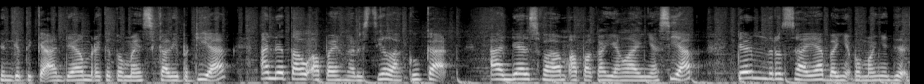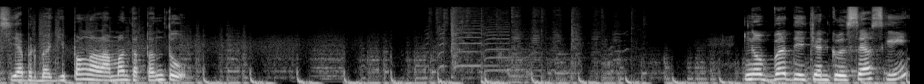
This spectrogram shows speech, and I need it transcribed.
Dan ketika Anda merekrut pemain sekali berdia, Anda tahu apa yang harus dilakukan. Anda harus paham apakah yang lainnya siap, dan menurut saya banyak pemain yang tidak siap berbagi pengalaman tertentu. Ngebat Dejan Kulusevski,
